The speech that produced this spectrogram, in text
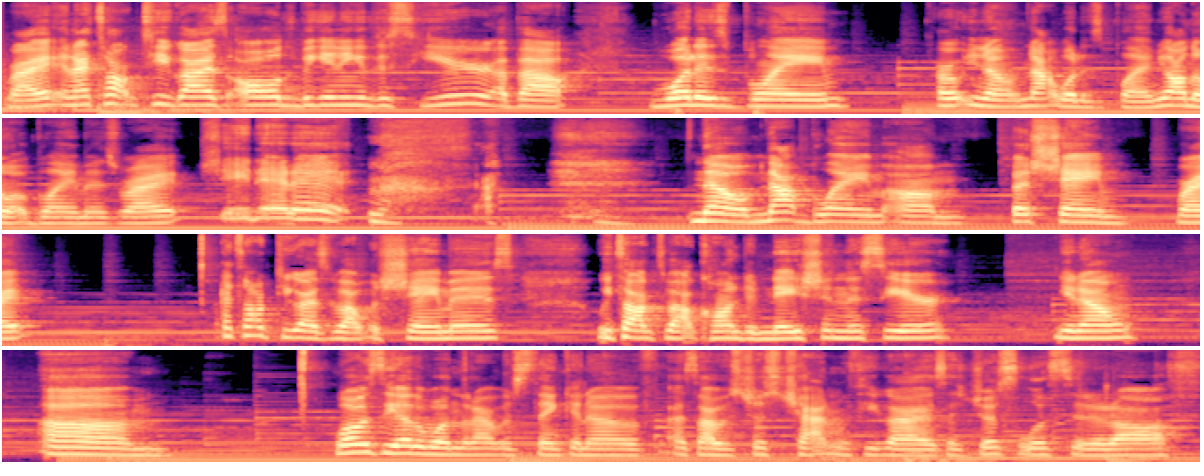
right? And I talked to you guys all the beginning of this year about what is blame, or, you know, not what is blame. Y'all know what blame is, right? She did it. no, not blame, um, but shame, right? I talked to you guys about what shame is. We talked about condemnation this year you know? Um, what was the other one that I was thinking of as I was just chatting with you guys? I just listed it off.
